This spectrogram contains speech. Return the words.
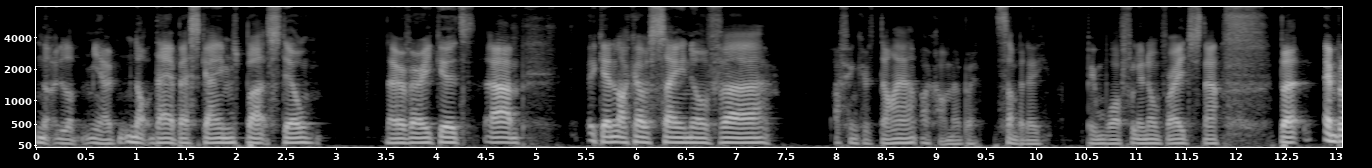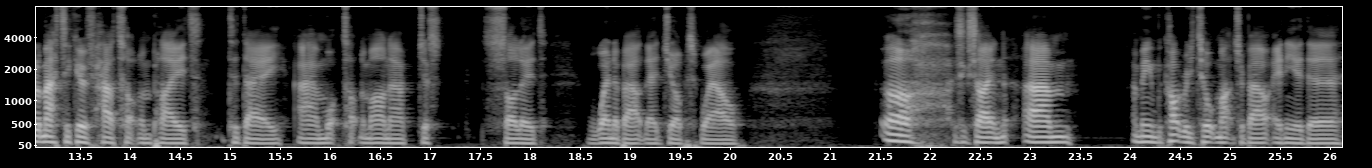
not you know not their best games, but still they were very good. Um, again, like I was saying of, uh, I think of Dier, I can't remember somebody been waffling on for ages now, but emblematic of how Tottenham played today and what Tottenham are now. Just solid, went about their jobs well. Oh, it's exciting. Um, I mean, we can't really talk much about any of the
